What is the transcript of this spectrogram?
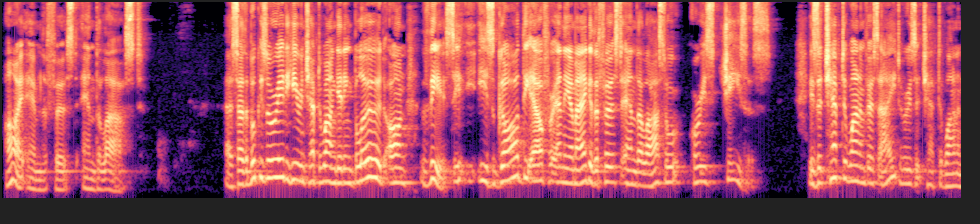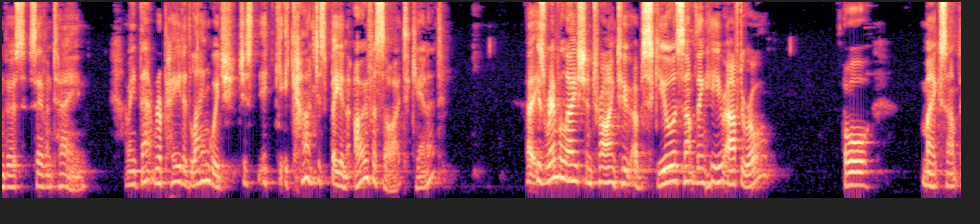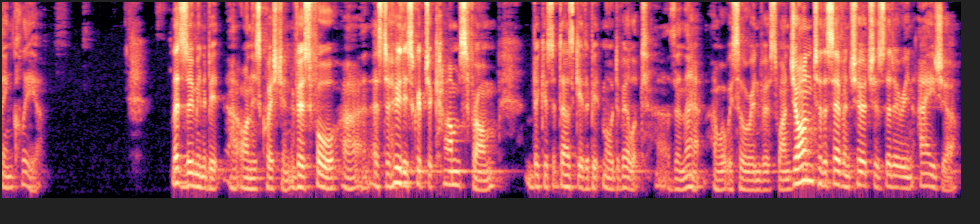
I am the first and the last. Uh, so the book is already here in chapter 1 getting blurred on this. Is God the Alpha and the Omega, the first and the last, or, or is Jesus? Is it chapter 1 and verse 8, or is it chapter 1 and verse 17? I mean, that repeated language just, it, it can't just be an oversight, can it? Uh, is Revelation trying to obscure something here after all? Or make something clear? Let's zoom in a bit uh, on this question. Verse 4, uh, as to who this scripture comes from, because it does get a bit more developed uh, than that, uh, what we saw in verse 1. John to the seven churches that are in Asia.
